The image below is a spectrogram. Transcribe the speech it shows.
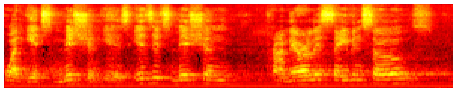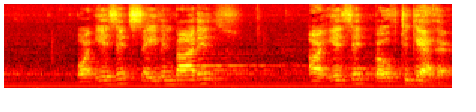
what its mission is. Is its mission primarily saving souls? Or is it saving bodies? Or is it both together?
